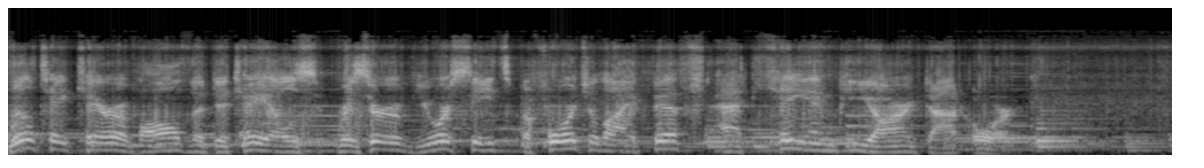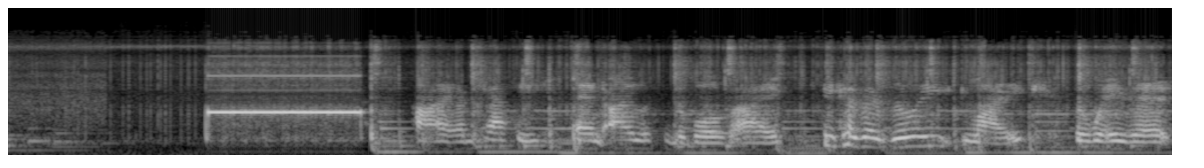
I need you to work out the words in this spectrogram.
We'll take care of all the details. Reserve your seats before July 5th at knpr.org. Hi, I'm Kathy, and I listen to Bullseye because I really like the way that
